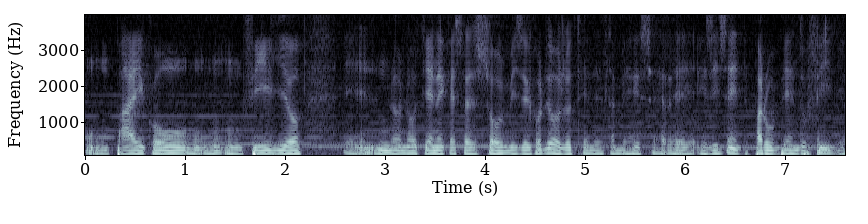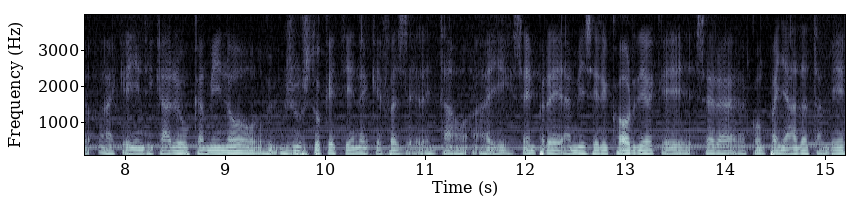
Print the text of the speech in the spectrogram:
um pai com um, um filho eh, não tem que ser só misericordioso, tem também que ser eh, exigente para o bem do filho, há que indicar o caminho justo que tem que fazer. Então, aí sempre a misericórdia que será acompanhada também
